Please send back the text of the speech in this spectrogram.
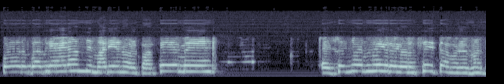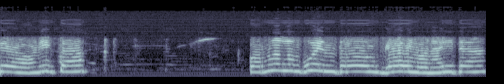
por Patria Grande, Mariano Alpaceme, el señor Negro Garceta por el Partido Comunista, por Nuevo Encuentro, Gaby Bonadita,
